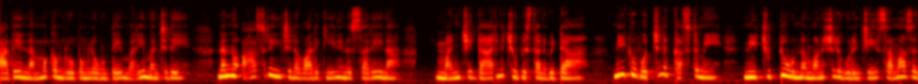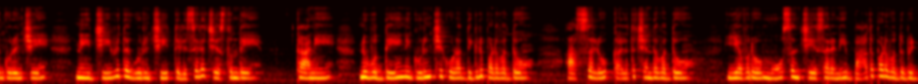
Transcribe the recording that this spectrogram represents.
అదే నమ్మకం రూపంలో ఉంటే మరీ మంచిది. నన్ను ఆశ్రయించిన వారికి నేను సరైన మంచి దారిని చూపిస్తాను బిడ్డ. నీకు వచ్చిన కష్టమే నీ చుట్టూ ఉన్న మనుషుల గురించి సమాజం గురించి నీ జీవిత గురించి తెలిసేలా చేస్తుంది. కానీ నువ్వు దేని గురించి కూడా దిగులు పడవద్దు. అస్సలు కలత చెందవద్దు. ఎవరో మోసం చేశారని బాధపడవద్దు బిడ్డ.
